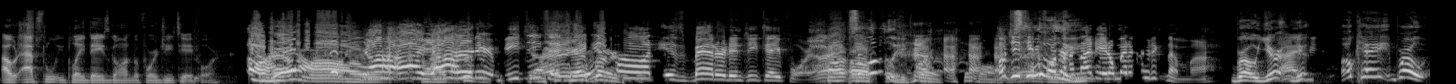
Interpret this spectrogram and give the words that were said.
I would absolutely play Days Gone before GTA 4. Oh, hell y'all, all right, y'all heard it. BG said Days. Gone is better than GTA Four. All right. Absolutely. Oh, Oh, GTA Four got a 98 on Metacritic. Never mind. Bro, you're, I- you're okay, bro.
